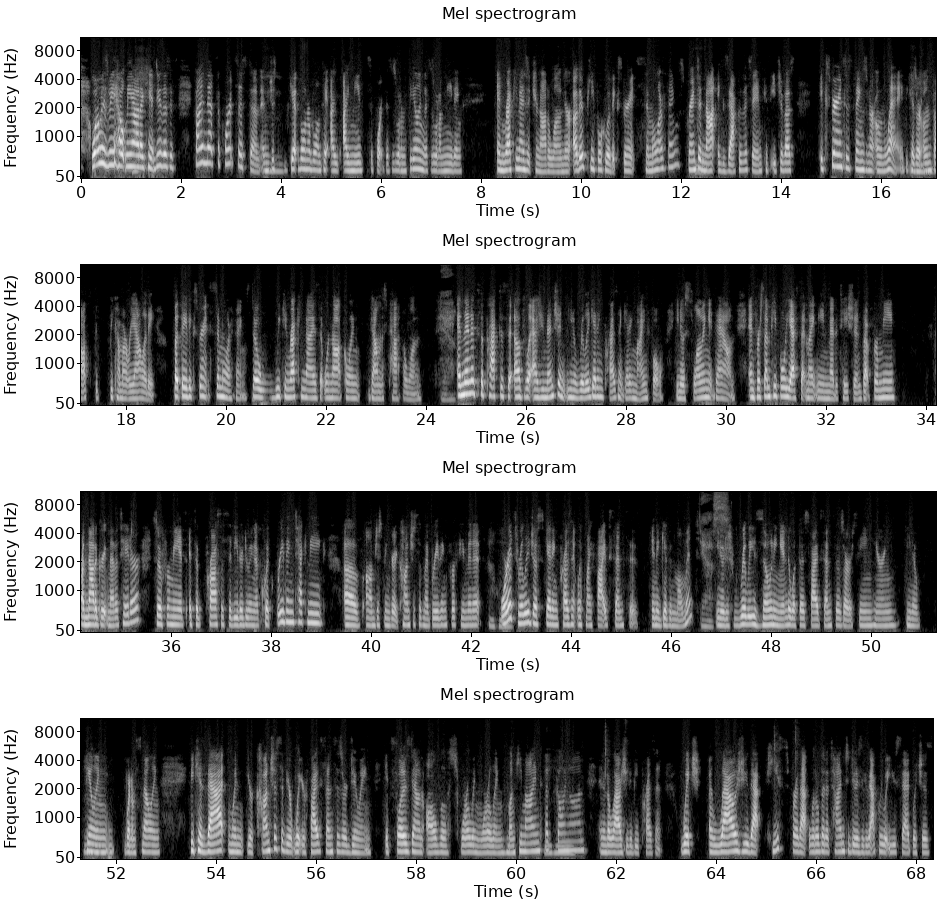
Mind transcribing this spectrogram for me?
woe is me, help me out. I can't do this. It's find that support system and just mm-hmm. get vulnerable and say, I, I need support. This is what I'm feeling. This is what I'm needing. And recognize that you're not alone. There are other people who have experienced similar things. Granted, mm-hmm. not exactly the same because each of us experiences things in our own way because mm-hmm. our own mm-hmm. thoughts be- become our reality. But they've experienced similar things. So we can recognize that we're not going down this path alone. Yeah. And then it's the practice of, as you mentioned, you know, really getting present, getting mindful you know, slowing it down. And for some people, yes, that might mean meditation. But for me, I'm not a great meditator. So for me, it's, it's a process of either doing a quick breathing technique, of um, just being very conscious of my breathing for a few minutes, mm-hmm. or it's really just getting present with my five senses in a given moment. Yes. You know, just really zoning into what those five senses are seeing, hearing, you know, feeling mm-hmm. what I'm smelling. Because that, when you're conscious of your, what your five senses are doing, it slows down all the swirling, whirling monkey mind that's mm-hmm. going on and it allows you to be present, which allows you that peace for that little bit of time to do is exactly what you said, which is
